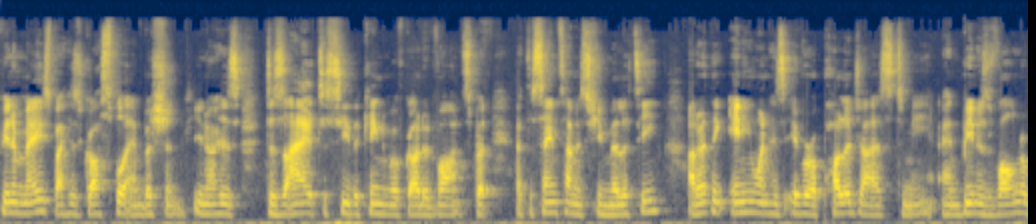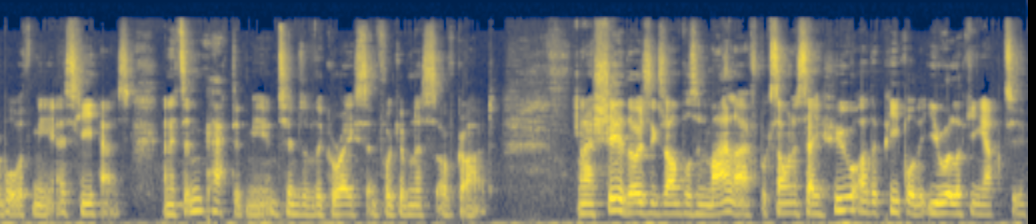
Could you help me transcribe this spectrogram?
been amazed by his gospel ambition, you know, his desire to see the kingdom of God advance, but at the same time, his humility. I don't think anyone has ever apologized to me and been as vulnerable with me as he has. And it's impacted me in terms of the grace and forgiveness of God. And I share those examples in my life because I want to say, who are the people that you are looking up to?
